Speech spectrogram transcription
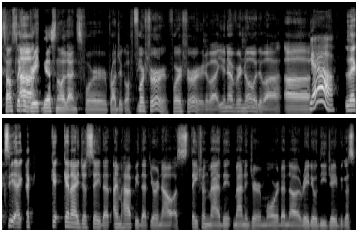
Sounds like Uh, a great guess, no, Lance, for Project Offbeat. For sure, for sure, diba? You never know, diba? Uh, yeah. Lexy, I, I, can I just say that I'm happy that you're now a station mad- manager more than a radio DJ because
